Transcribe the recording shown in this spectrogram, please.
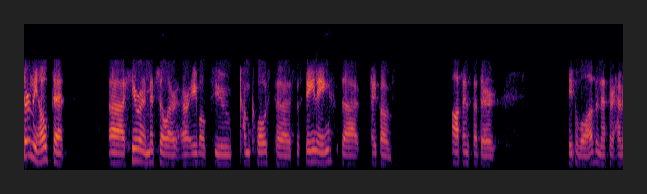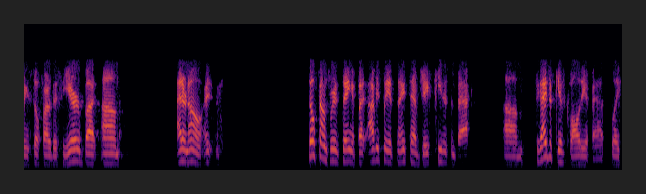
certainly hope that uh, Hiura and Mitchell are, are able to come close to sustaining the type of offense that they're capable of and that they're having so far this year. But um, I don't know. I, still sounds weird saying it, but obviously it's nice to have Jace Peterson back. Um, the guy just gives quality at bats. Like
